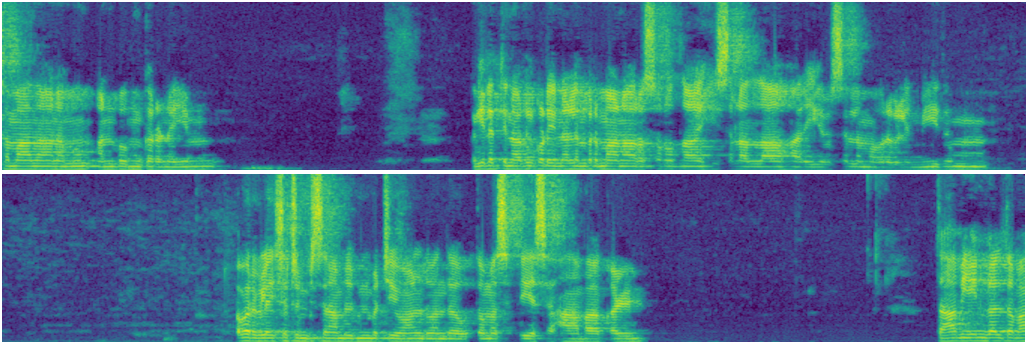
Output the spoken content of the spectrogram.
சமாதானமும் அன்பும் கருணையும். அகிலத்தின் அருள்கொடை நலம்பெருமானா ரசூலுல்லாஹி ஸல்லல்லாஹு அலி வசல்லம் அவர்களின் மீதும். அவர்களை சற்றும் இஸ்லாமில் பின்பற்றி வாழ்ந்து வந்த உத்தம சத்திய சஹாபாக்கள். தாபியன்கள் தபா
